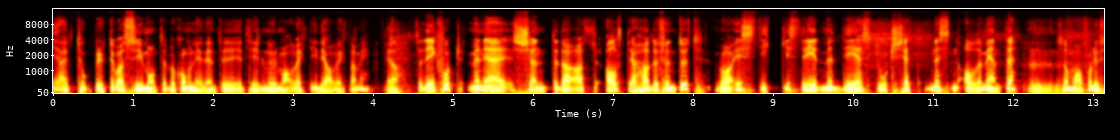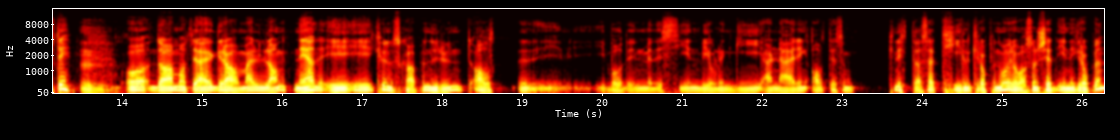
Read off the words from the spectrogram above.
jeg tok, brukte bare syv måneder på å komme ned igjen til, til normalvekt, idealvekta mi. Ja. Så det gikk fort. Men jeg skjønte da at alt jeg hadde funnet ut, var i stikk i strid med det stort sett nesten alle mente Mm. som var fornuftig. Mm. Og da måtte jeg grave meg langt ned i, i kunnskapen rundt alt, eh, i, i både medisin, biologi, ernæring, alt det som knytta seg til kroppen vår, og hva som skjedde inni kroppen,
